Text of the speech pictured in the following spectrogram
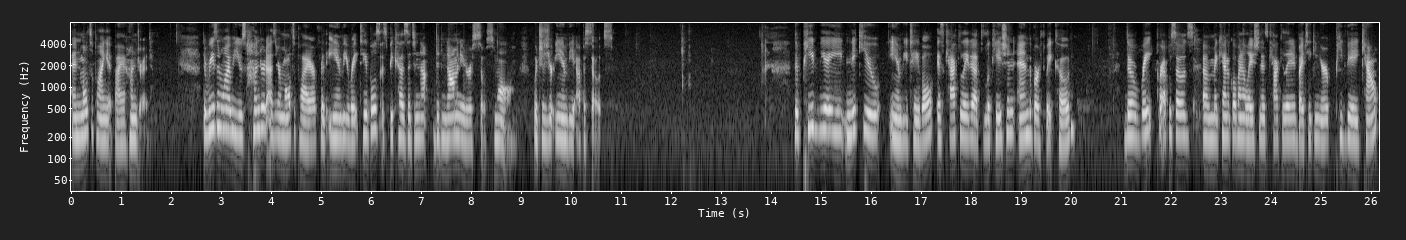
and multiplying it by 100. The reason why we use 100 as your multiplier for the EMV rate tables is because the, den- the denominator is so small, which is your EMV episodes. The PED-VAE NICU EMV table is calculated at the location and the birth weight code. The rate per episodes of mechanical ventilation is calculated by taking your PED-VAE count,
